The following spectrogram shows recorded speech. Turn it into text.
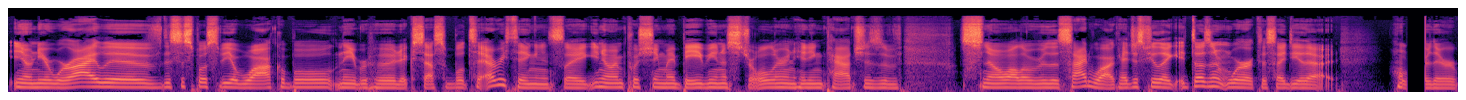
you know, near where I live, this is supposed to be a walkable neighborhood, accessible to everything. And it's like, you know, I'm pushing my baby in a stroller and hitting patches of snow all over the sidewalk. I just feel like it doesn't work. This idea that their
